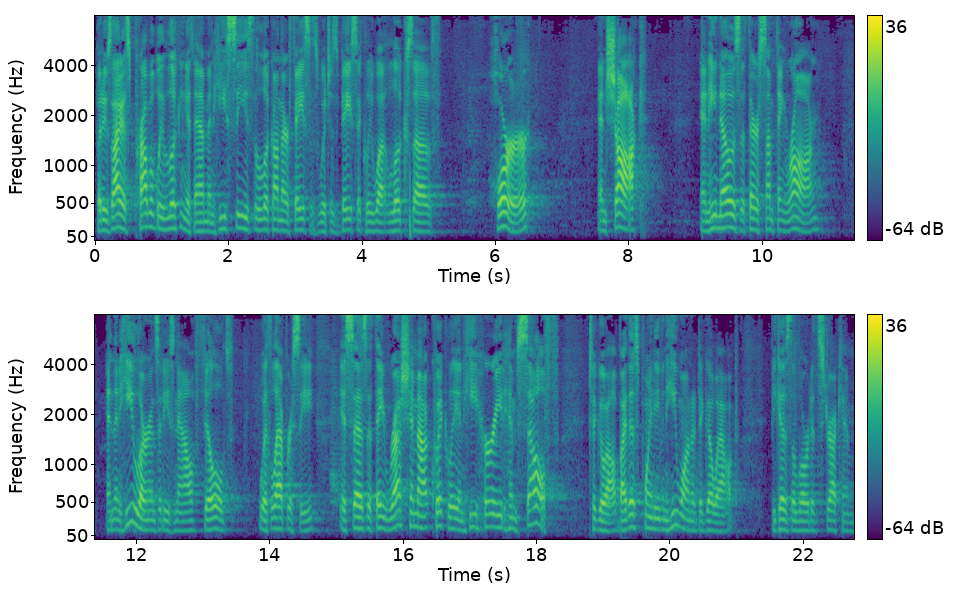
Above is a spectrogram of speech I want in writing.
But Uzziah is probably looking at them, and he sees the look on their faces, which is basically what looks of horror and shock. And he knows that there's something wrong. And then he learns that he's now filled with leprosy, it says that they rush him out quickly and he hurried himself to go out. By this point, even he wanted to go out because the Lord had struck him.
